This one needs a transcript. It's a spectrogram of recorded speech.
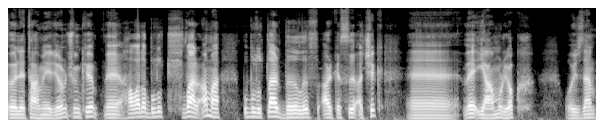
Öyle tahmin ediyorum. Çünkü e, havada bulut var ama bu bulutlar dağılır. Arkası açık e, ve yağmur yok. O yüzden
